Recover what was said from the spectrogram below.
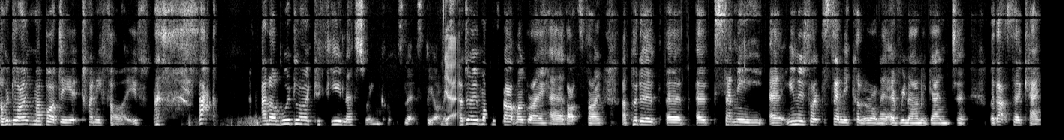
i would like my body at 25 and i would like a few less wrinkles let's be honest Yeah. i don't mind about my grey hair that's fine i put a, a, a semi uh, you know it's like a semi color on it every now and again to but that's okay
